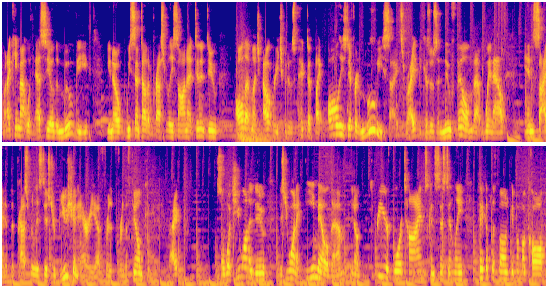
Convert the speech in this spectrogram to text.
when I came out with SEO the movie, you know, we sent out a press release on it, didn't do all that much outreach, but it was picked up by all these different movie sites, right? Because it was a new film that went out inside of the press release distribution area for, for the film community, right? So what you want to do is you want to email them, you know, three or four times consistently, pick up the phone, give them a call,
